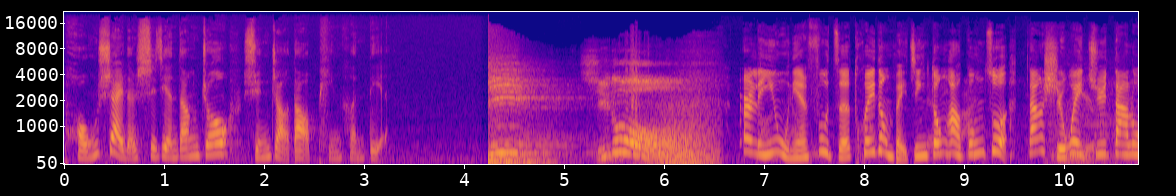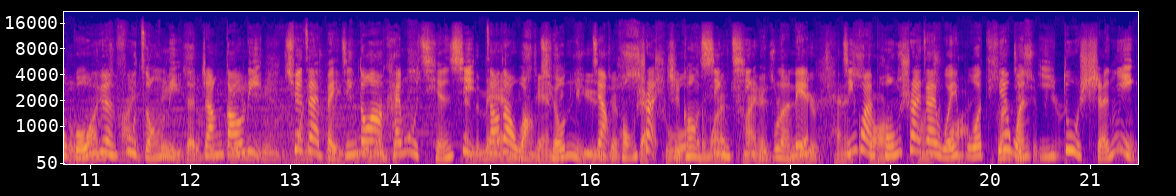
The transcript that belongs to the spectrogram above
彭帅的事件当中寻找到平衡点。一启动。二零一五年负责推动北京冬奥工作，当时位居大陆国务院副总理的张高丽，却在北京冬奥开幕前夕遭到网球女将彭帅指控性侵与不伦恋。尽管彭帅在微博贴文一度神隐，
